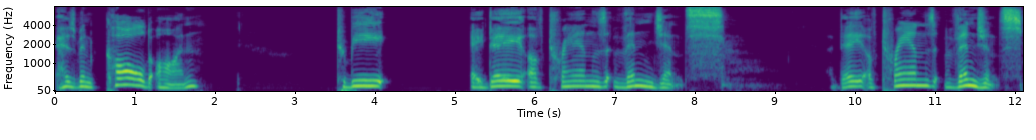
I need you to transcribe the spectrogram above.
has been called on to be a day of trans Day of trans vengeance.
